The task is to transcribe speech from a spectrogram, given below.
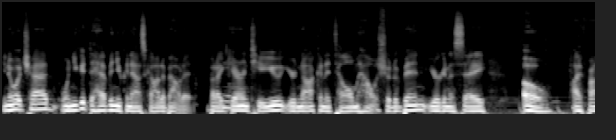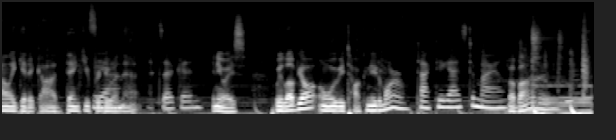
"You know what, Chad? When you get to heaven, you can ask God about it, but I yeah. guarantee you, you're not going to tell him how it should have been. You're going to say, "Oh, I finally get it, God. Thank you for yeah, doing that." That's so good. Anyways, we love y'all, and we'll be talking to you tomorrow. Talk to you guys tomorrow. Bye bye.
